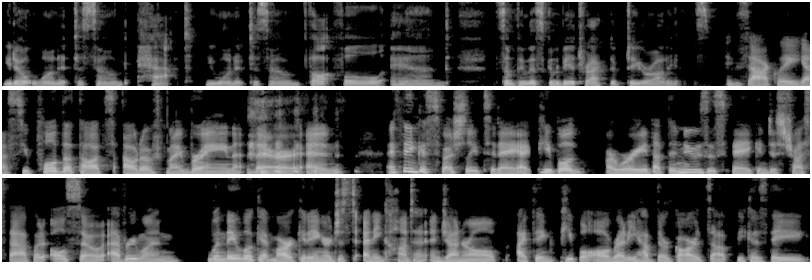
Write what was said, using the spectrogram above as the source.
You don't want it to sound pat. You want it to sound thoughtful and something that's going to be attractive to your audience. Exactly. Yes, you pulled the thoughts out of my brain there. and I think, especially today, people are worried that the news is fake and distrust that. But also, everyone, when they look at marketing or just any content in general, I think people already have their guards up because they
